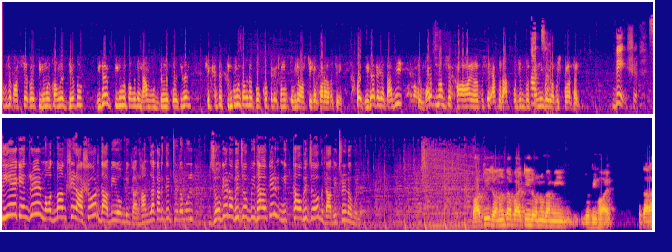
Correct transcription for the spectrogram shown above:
অভিযোগ অস্বীকার করে তৃণমূল কংগ্রেস, যেহেতু বিধায়ক তৃণমূল কংগ্রেসের নাম উল্লেখ করেছিলেন সেক্ষেত্রে তৃণমূল কংগ্রেসের পক্ষ থেকে সমস্ত অভিযোগ অস্বীকার করা হয়েছে ওই বিধায়কের যে দাবি যে মদ মাংস খাওয়া হয় অফিসে এত রাত পর্যন্ত কেনই বা অফিস খোলা থাকে। বেশ সিএ কেন্দ্রের মদ মাংসের আসর দাবি অম্বিকার। হামলাকারীদের তৃণমূল যোগের অভিযোগ বিধায়কের মিথ্যা অভিযোগ দাবি তৃণমূলের। ভারতীয় জনতা পার্টির অনুগামী যদি হয় তারা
